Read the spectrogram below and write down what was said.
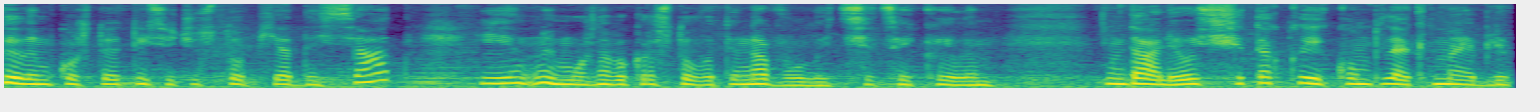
Килим коштує 1150 і ну, можна використовувати на вулиці цей килим. Далі, ось ще такий комплект меблів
